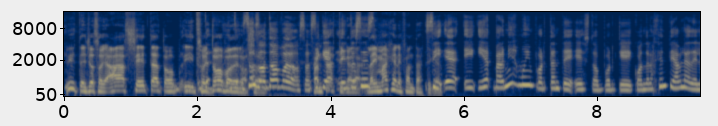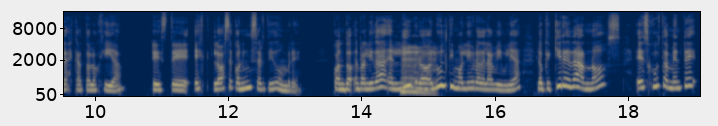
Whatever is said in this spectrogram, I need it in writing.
viste, yo soy A, Z, todo, y soy todopoderoso. Sos todopoderoso. Así que Fantástica, la- imagen es fantástica. Sí, eh, y, y para mí es muy importante esto, porque cuando la gente habla de la escatología, este, es, lo hace con incertidumbre. Cuando en realidad el libro, Mm. el último libro de la Biblia, lo que quiere darnos es justamente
